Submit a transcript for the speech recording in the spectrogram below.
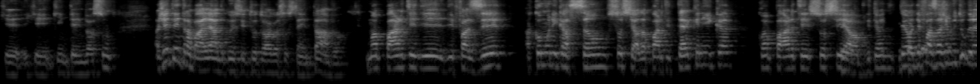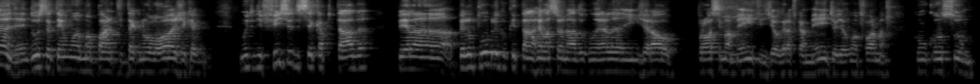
que, que, que entende do assunto. A gente tem trabalhado com o Instituto Água Sustentável uma parte de, de fazer a comunicação social, da parte técnica com a parte social, porque tem, tem uma defasagem muito grande. A indústria tem uma, uma, parte tecnológica muito difícil de ser captada pela, pelo público que está relacionado com ela, em geral, proximamente, geograficamente ou de alguma forma com o consumo.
